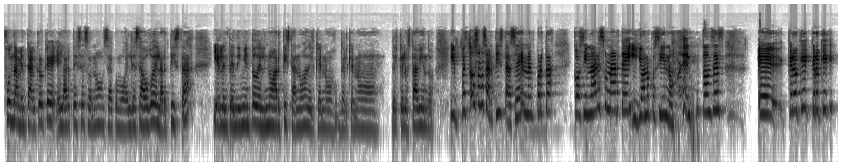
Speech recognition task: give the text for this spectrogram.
fundamental. Creo que el arte es eso, ¿no? O sea, como el desahogo del artista y el entendimiento del no artista, ¿no? Del que no, del que no, del que lo está viendo. Y pues todos somos artistas, ¿eh? No importa, cocinar es un arte y yo no cocino. Entonces, eh, creo que, creo que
